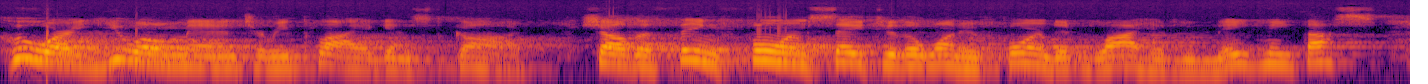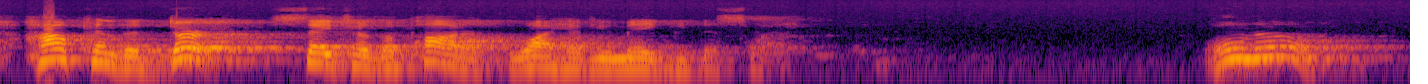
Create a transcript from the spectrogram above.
Who are you, O man, to reply against God? Shall the thing formed say to the one who formed it, Why have you made me thus? How can the dirt say to the potter, Why have you made me this way? Oh no.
